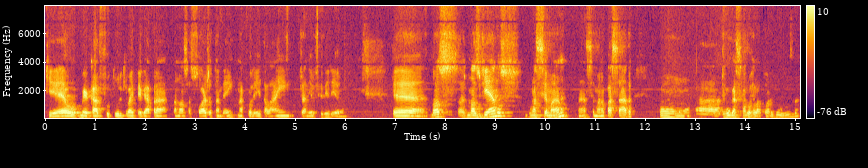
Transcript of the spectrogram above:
que é o mercado futuro que vai pegar para a nossa soja também na colheita lá em janeiro, fevereiro. É, nós, nós viemos uma semana, né, semana passada, com a divulgação do relatório do USDA,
